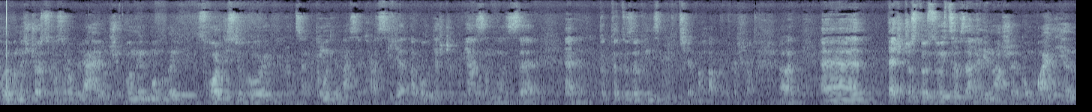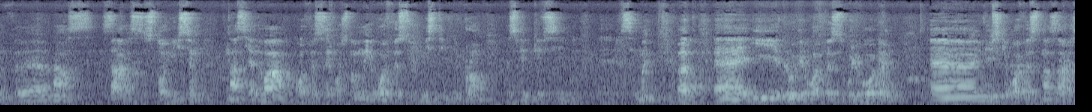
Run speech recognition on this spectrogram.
коли вони щось розробляють, щоб вони могли з гордістю говорити про це. Тому для нас якраз і є табу, те, що пов'язане з тобто то за принципі ще багато про що. Е, Те, що стосується взагалі нашої компанії, е, нас зараз 108. У нас є два офіси. Основний офіс в місті Дніпро, звідки всі, е, всі ми. Е, І другий офіс у Львові. Львівський офіс у нас зараз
